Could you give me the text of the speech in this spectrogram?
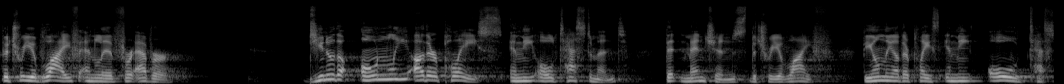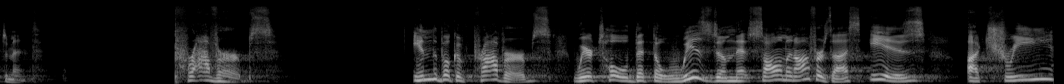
the tree of life and live forever. Do you know the only other place in the Old Testament that mentions the tree of life? The only other place in the Old Testament? Proverbs. In the book of Proverbs, we're told that the wisdom that Solomon offers us is a tree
